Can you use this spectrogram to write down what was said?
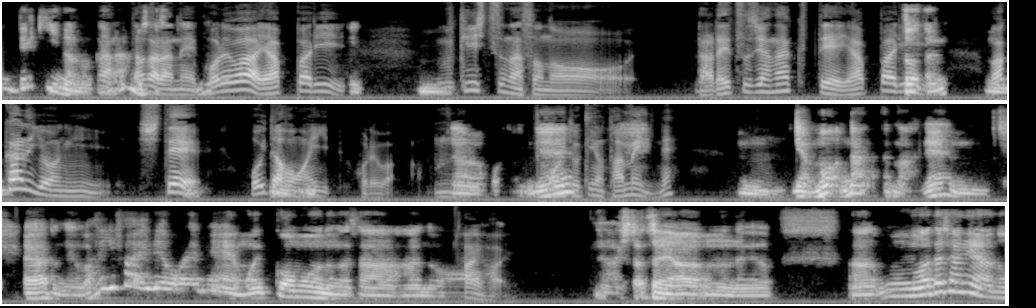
るべきなのかあな。だからね、これはやっぱり、うん無機質なその、羅列じゃなくて、やっぱり、わかるようにして、置いた方がいい、これは。うんなるほどこういうね。時のためにね。うん。いや、もう、な、まあね。うんあとね、Wi-Fi で俺ね、もう一個思うのがさ、あの、はいはい。あ一つは思うんだけど、あのうん私はね、あの、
